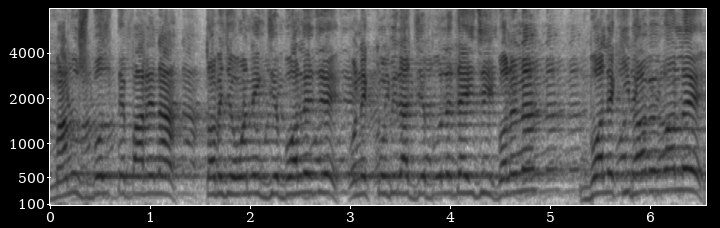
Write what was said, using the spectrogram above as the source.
মানুষ বলতে পারে না, তবে যে অনেক যে বলে যে, অনেক কবিরা যে বলে দেয় যে, বলে না? বলে কীভাবে বলে?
